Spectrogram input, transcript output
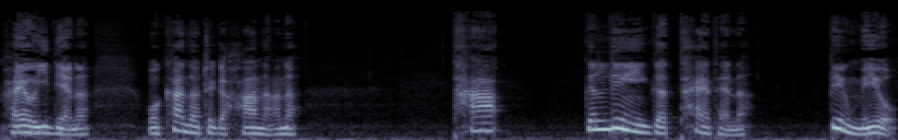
还有一点呢，我看到这个哈拿呢，他跟另一个太太呢，并没有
